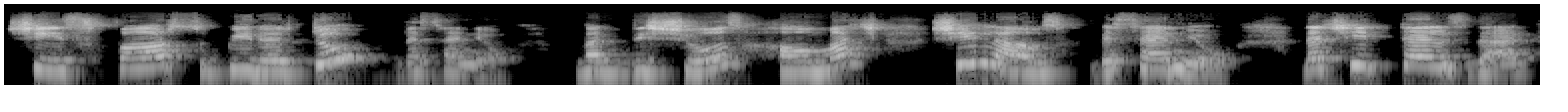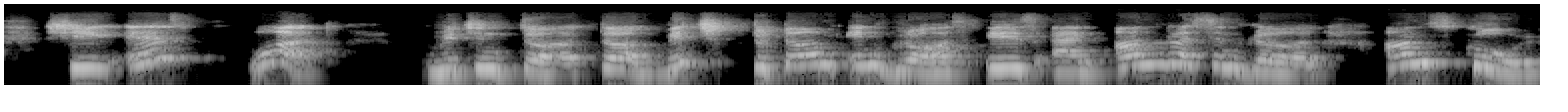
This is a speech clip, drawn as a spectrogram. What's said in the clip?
she is far superior to Bassanio. But this shows how much she loves Bassanio. That she tells that she is what? Which in ter, which to term in gross is an unlessoned girl, unschooled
